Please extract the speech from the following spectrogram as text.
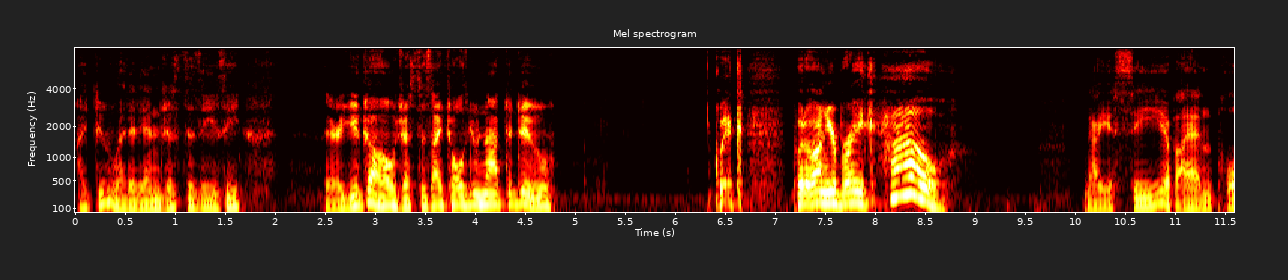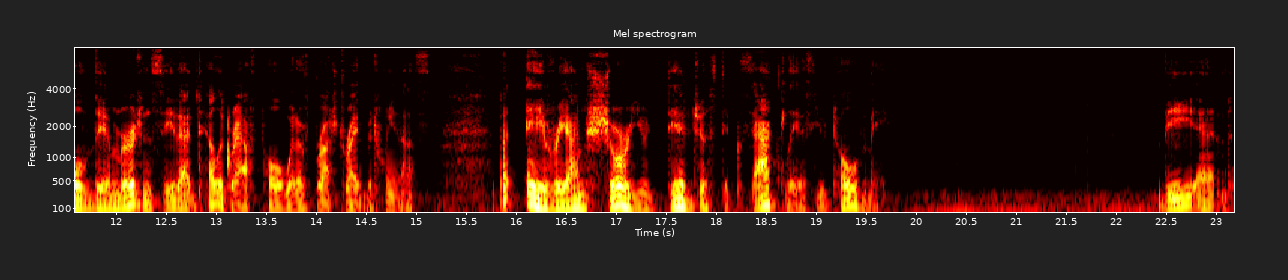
I do let it in just as easy. There you go, just as I told you not to do. Quick, put on your brake. How? Now you see, if I hadn't pulled the emergency, that telegraph pole would have brushed right between us. But Avery, I'm sure you did just exactly as you told me. The end.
